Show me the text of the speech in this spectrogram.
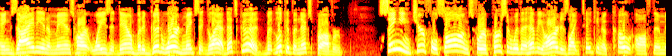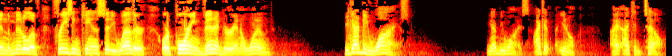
Anxiety in a man's heart weighs it down, but a good word makes it glad. That's good. But look at the next proverb. Singing cheerful songs for a person with a heavy heart is like taking a coat off them in the middle of freezing Kansas City weather or pouring vinegar in a wound. You got to be wise. You got to be wise. I can, you know, I, I can tell.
